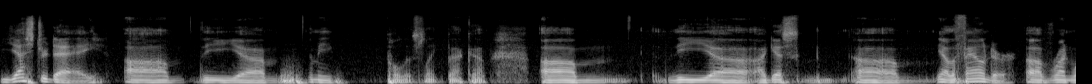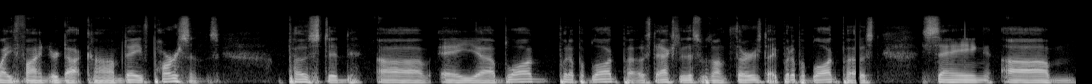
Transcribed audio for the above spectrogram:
yesterday, um, the um, let me pull this link back up. Um, the uh, I guess um, know the founder of RunwayFinder.com, Dave Parsons, posted uh, a uh, blog, put up a blog post. Actually, this was on Thursday. Put up a blog post saying um,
